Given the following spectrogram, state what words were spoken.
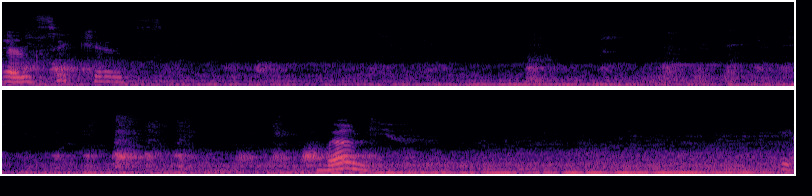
and seekers believe if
